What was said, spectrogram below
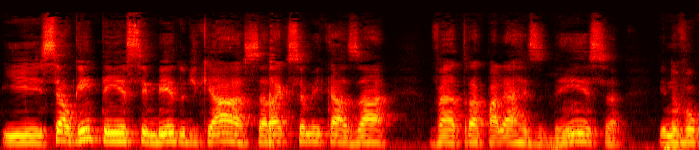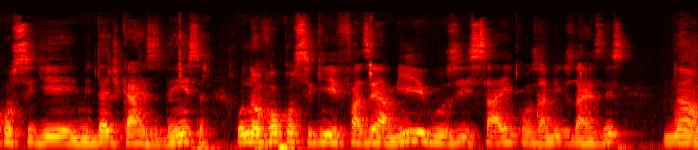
E se alguém tem esse medo de que, ah, será que se eu me casar vai atrapalhar a residência e não vou conseguir me dedicar à residência, ou não vou conseguir fazer amigos e sair com os amigos da residência? Não,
